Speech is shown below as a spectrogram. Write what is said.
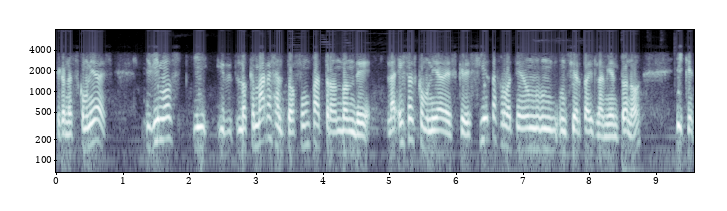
que con estas comunidades. Y vimos, y, lo que más resaltó fue un patrón donde estas comunidades que de cierta forma tienen un, un cierto aislamiento, ¿no? Y que,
